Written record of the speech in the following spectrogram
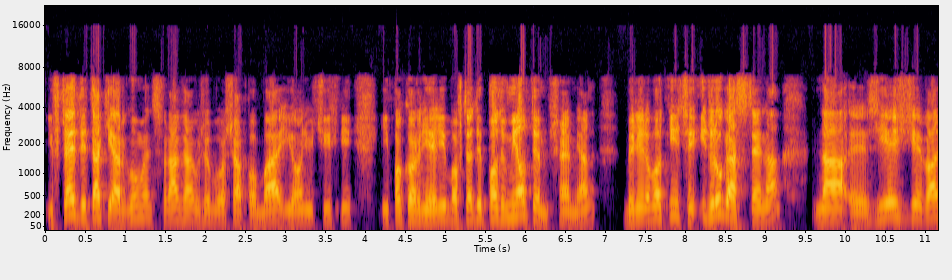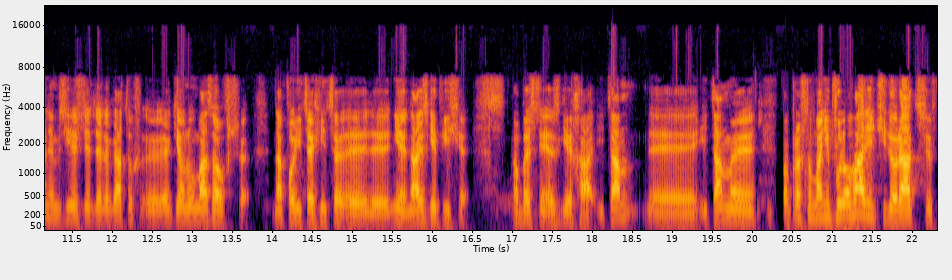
I wtedy taki argument sprawiał, że było szapoba i oni cichli i pokornieli, bo wtedy podmiotem przemian byli robotnicy. I druga scena, na y, zjeździe, walnym zjeździe delegatów y, regionu Mazowsze, na Politechnice, y, nie, na SGPiSie, obecnie SGH. I tam, i tam po prostu manipulowali ci doradcy w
